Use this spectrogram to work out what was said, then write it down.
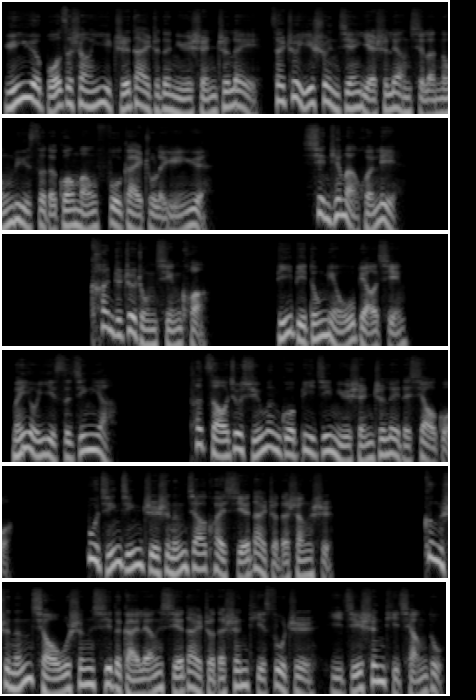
云月脖子上一直戴着的女神之泪，在这一瞬间也是亮起了浓绿色的光芒，覆盖住了云月。先天满魂力，看着这种情况，比比东面无表情，没有一丝惊讶。他早就询问过碧姬女神之类的效果，不仅仅只是能加快携带者的伤势，更是能悄无声息的改良携带者的身体素质以及身体强度。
